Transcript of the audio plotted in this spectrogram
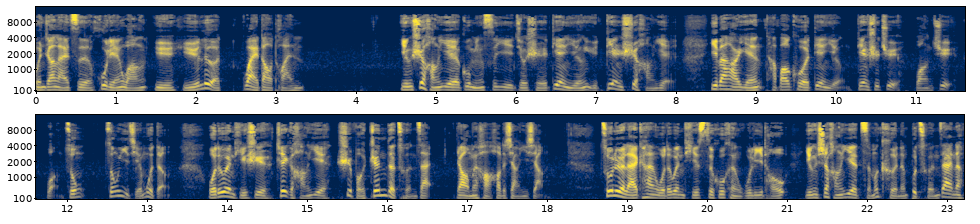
文章来自互联网与娱乐外道团。影视行业顾名思义就是电影与电视行业。一般而言，它包括电影、电视剧、网剧、网综、综艺节目等。我的问题是，这个行业是否真的存在？让我们好好的想一想。粗略来看，我的问题似乎很无厘头。影视行业怎么可能不存在呢？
